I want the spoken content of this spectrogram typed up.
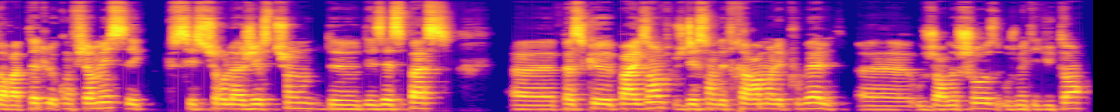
t'aura peut-être le confirmer, c'est c'est sur la gestion de, des espaces. Euh, parce que par exemple, je descendais très rarement les poubelles euh, ou ce genre de choses où je mettais du temps.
